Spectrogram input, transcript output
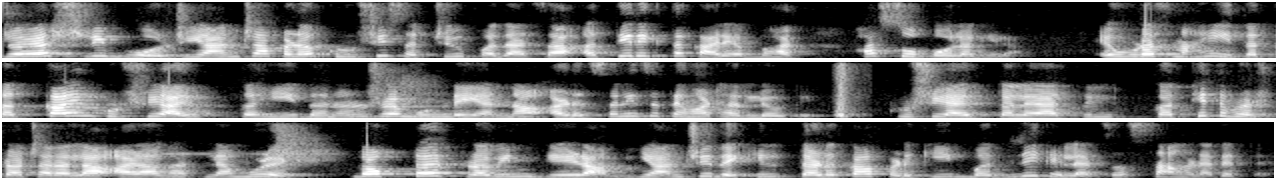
जयश्री भोज यांच्याकडे कृषी सचिव पदाचा अतिरिक्त कार्यभार हा सोपवला गेला. एवढंच नाही तर तत्कालीन कृषी आयुक्तही धनंजय मुंडे यांना अडचणीचे तेव्हा ठरले होते. कृषी आयुक्तालयातील कथित भ्रष्टाचाराला आळा घातल्यामुळे डॉक्टर प्रवीण गेडाम यांची देखील तडकाफडकी बदली केल्याचं सांगण्यात येत आहे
